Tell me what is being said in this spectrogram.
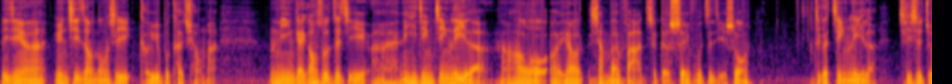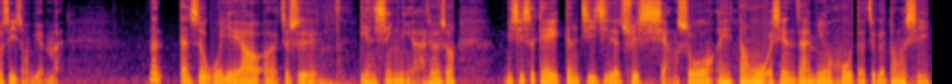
毕竟啊，运气这种东西可遇不可求嘛。你应该告诉自己啊，你已经尽力了，然后呃，要想办法这个说服自己说，这个经历了其实就是一种圆满。那但是我也要呃，就是。点醒你啊，就是说，你其实可以更积极的去想说，哎，当我现在没有获得这个东西，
